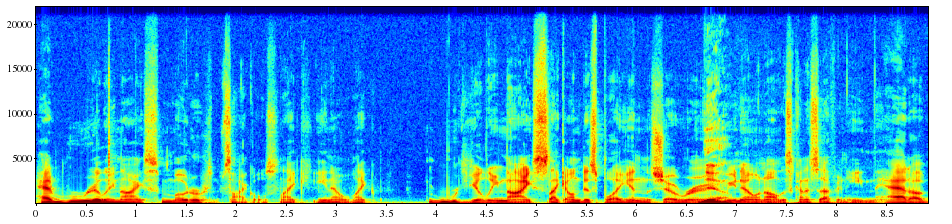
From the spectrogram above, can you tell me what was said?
Had really nice motorcycles, like, you know, like really nice, like on display in the showroom, Yeah. you know, and all this kind of stuff. And he had a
